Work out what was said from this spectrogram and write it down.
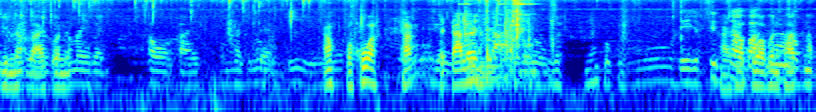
กินเนาะหลายคนทำไมกันเอาใครมันจะแดงเอ้าพ่อครัวพักจัดการเลยดีจะสิบหาชาวพ่อบ้าครัวนเพิ่นพักเนาะ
